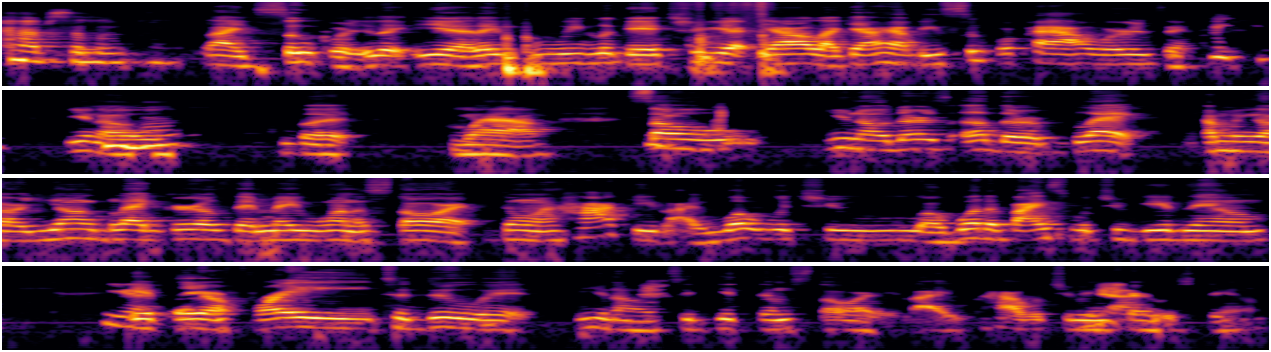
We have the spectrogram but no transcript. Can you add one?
Absolutely. Like super. Yeah, they we look at you y'all like y'all have these superpowers and you know, mm-hmm. but wow. So, you know, there's other black I mean, or young black girls that may want to start doing hockey, like what would you, or what advice would you give them yeah. if they're afraid to do it, you know, to get them started? Like, how would you encourage yeah. them?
